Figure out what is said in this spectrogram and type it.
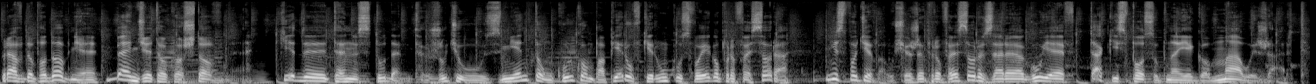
Prawdopodobnie będzie to kosztowne. Kiedy ten student rzucił zmiętą kulką papieru w kierunku swojego profesora, nie spodziewał się, że profesor zareaguje w taki sposób na jego mały żart.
